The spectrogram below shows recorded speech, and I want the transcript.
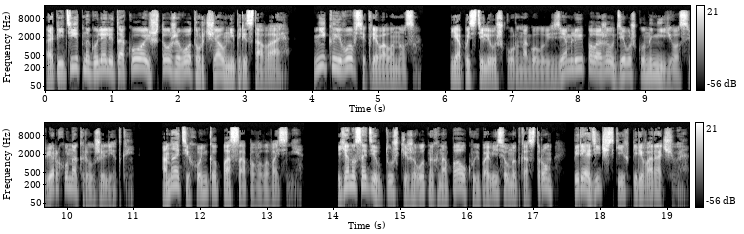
Аппетит нагуляли такой, что живот урчал не переставая. Ника и вовсе клевала носом. Я постелил шкуру на голую землю и положил девушку на нее, сверху накрыл жилеткой. Она тихонько посапывала во сне. Я насадил тушки животных на палку и повесил над костром, периодически их переворачивая.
